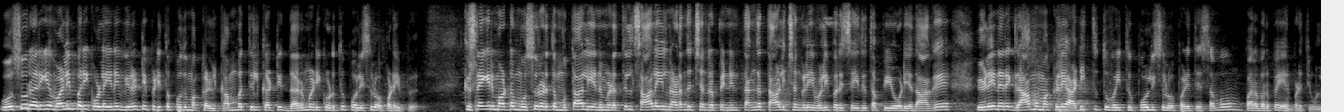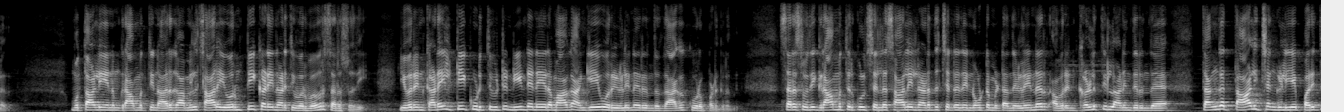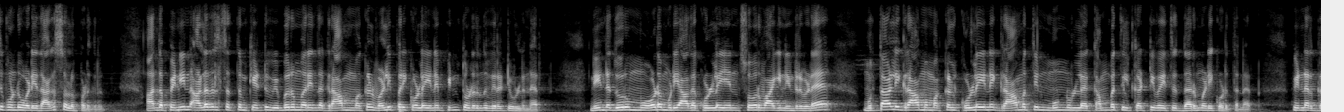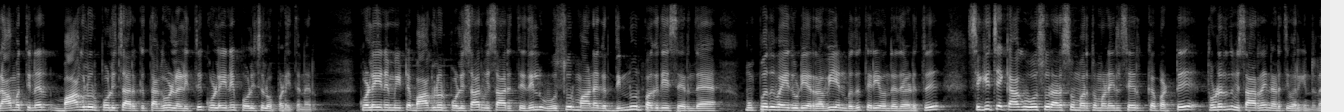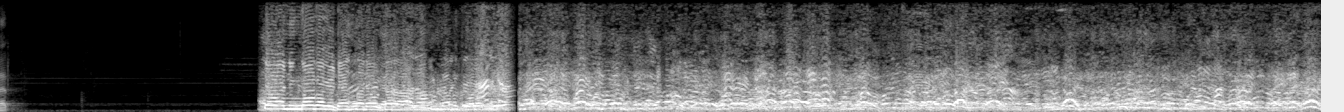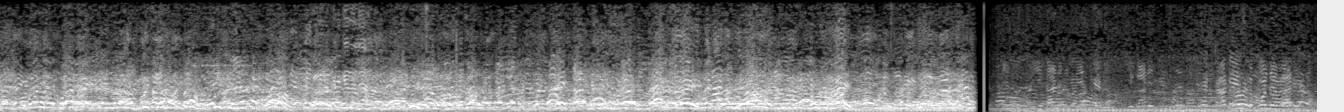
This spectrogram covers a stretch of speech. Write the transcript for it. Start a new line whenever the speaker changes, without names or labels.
ஒசூர் அருகே வழிப்பறி கொள்ளையினை விரட்டி பிடித்த பொதுமக்கள் கம்பத்தில் கட்டி தர்மடி கொடுத்து போலீசில் ஒப்படைப்பு. கிருஷ்ணகிரி மாவட்டம் ஒசூர் அடுத்த முத்தாலி என்னும் இடத்தில் சாலையில் நடந்து சென்ற பெண்ணின் தங்க தாளிச்சங்களை வழிப்பறி செய்து தப்பியோடியதாக இளைஞரை கிராம மக்களை அடித்து துவைத்து போலீசில் ஒப்படைத்த சம்பவம் பரபரப்பை ஏற்படுத்தியுள்ளது. முத்தாளி எனும் கிராமத்தின் அருகாமையில் சாலையோரம் டீ கடை நடத்தி வருபவர் சரஸ்வதி. இவரின் கடையில் டீ குடித்துவிட்டு நீண்ட நேரமாக அங்கேயே ஒரு இளைஞர் இருந்ததாக கூறப்படுகிறது. சரஸ்வதி கிராமத்திற்குள் செல்ல சாலையில் நடந்து சென்றதை நோட்டமிட்ட அந்த இளைஞர் அவரின் கழுத்தில் அணிந்திருந்த தங்க தாலிச் சங்கிலியை பறித்து கொண்டு ஓடியதாக சொல்லப்படுகிறது. அந்த பெண்ணின் அலறல் சத்தம் கேட்டு விபரம் அறிந்த கிராம மக்கள் வழிப்பறி கொள்ளையினை பின்தொடர்ந்து விரட்டியுள்ளனர். நீண்ட தூரம் ஓட முடியாத கொள்ளையின் சோர்வாகி நின்றுவிட முத்தாளி கிராம மக்கள் கொள்ளையினை கிராமத்தின் முன் உள்ள கம்பத்தில் கட்டி வைத்து தர்மடி கொடுத்தனர். பின்னர் கிராமத்தினர் பாகலூர் போலீசாருக்கு தகவல் அளித்து கொள்ளையினை போலீசில் ஒப்படைத்தனர். கொலையினை மீட்ட பாகலூர் போலீசார் விசாரித்ததில் ஒசூர் மாநகர் தின்னூர் பகுதியைச் சேர்ந்த முப்பது வயதுடைய ரவி என்பது தெரிய வந்ததை அடுத்து சிகிச்சைக்காக ஓசூர் அரசு மருத்துவமனையில் சேர்க்கப்பட்டு தொடர்ந்து விசாரணை நடத்தி வருகின்றனர்.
